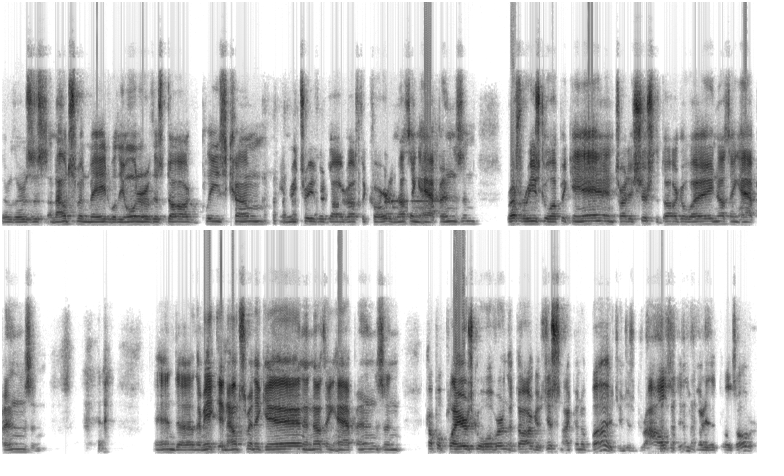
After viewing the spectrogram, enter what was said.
there, there's this announcement made Will the owner of this dog please come and retrieve their dog off the court? And nothing happens. And referees go up again and try to shush the dog away. Nothing happens. And and uh, they make the announcement again, and nothing happens. And a couple players go over, and the dog is just not going to budge and just growls at anybody that goes over.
